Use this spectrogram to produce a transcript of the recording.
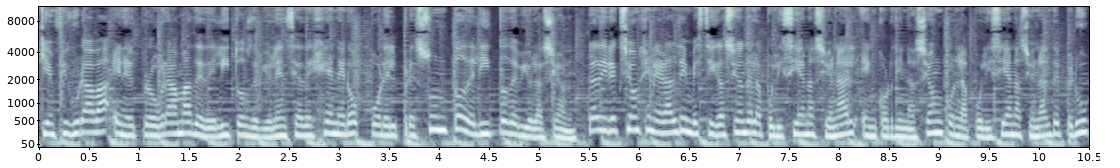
quien figuraba en el programa de delitos de violencia de género por el presunto delito de violación. La Dirección General de Investigación de la Policía Nacional, en coordinación con la Policía Nacional de Perú,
